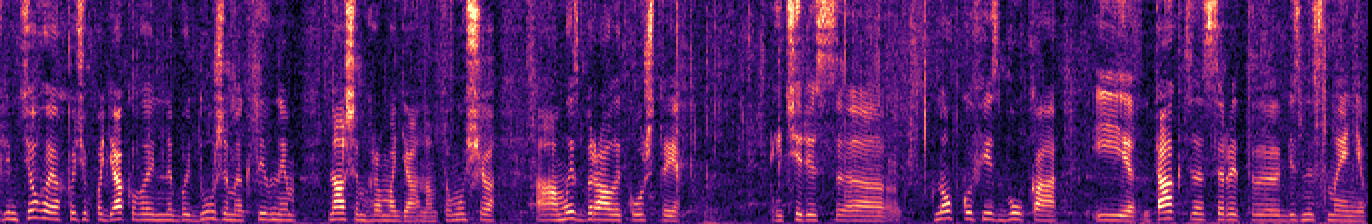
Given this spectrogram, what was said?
Крім цього, я хочу подякувати небайдужим активним нашим громадянам, тому що ми збирали кошти і через е, кнопку Фейсбука, і так це серед е, бізнесменів.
